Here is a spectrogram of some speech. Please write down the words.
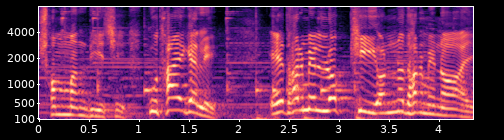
সম্মান দিয়েছে, কোথায় গেলে? এ ধর্মের লক্ষ্মী অন্য ধর্মে নয়।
